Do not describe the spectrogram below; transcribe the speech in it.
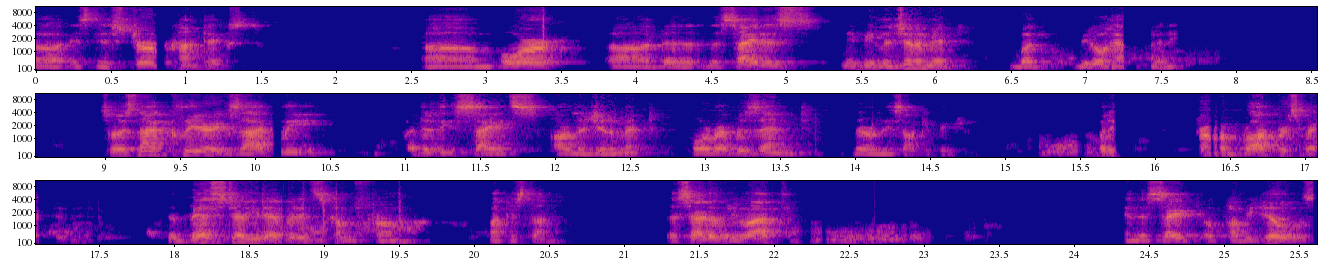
uh, it's disturbed context, um, or uh, the, the site is maybe legitimate, but we don't have any. So it's not clear exactly whether these sites are legitimate or represent the earliest occupation. But from a broad perspective, the best studied evidence comes from Pakistan. The site of Riwat and the site of Pabi Hills,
